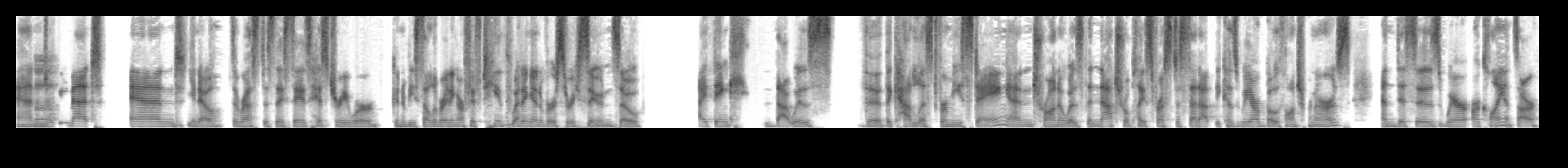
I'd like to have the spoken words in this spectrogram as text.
and mm. we met and you know the rest as they say is history. We're going to be celebrating our 15th wedding anniversary soon. So i think that was the the catalyst for me staying and Toronto was the natural place for us to set up because we are both entrepreneurs and this is where our clients are.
